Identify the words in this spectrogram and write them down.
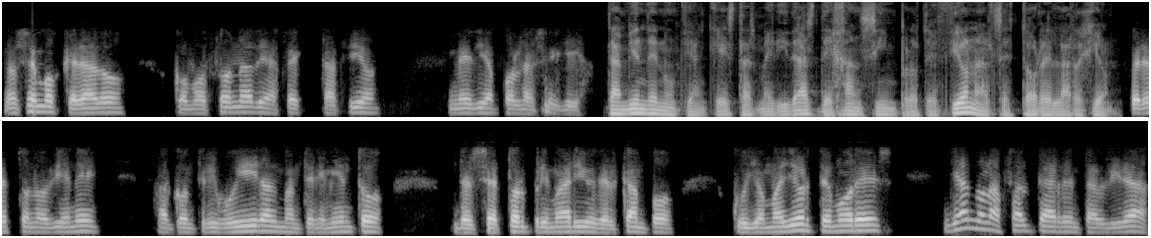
nos hemos quedado como zona de afectación media por la sequía. También denuncian que estas medidas dejan sin protección al sector en la región. Pero esto no viene a contribuir al mantenimiento del sector primario y del campo, cuyo mayor temor es ya no la falta de rentabilidad,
